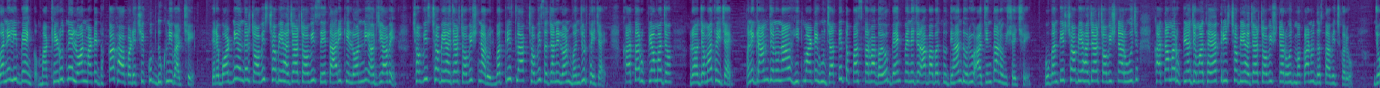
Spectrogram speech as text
બનેલી બેંકમાં ખેડૂતને લોન માટે ધક્કા ખાવા પડે છે ખૂબ દુઃખની વાત છે. ત્યારે બોર્ડની અંદર ચોવીસ છ બે હજાર ચોવીસે તારીખે લોનની અરજી આવે. છવ્વીસ છ બે હજાર ચોવીસના રોજ બત્રીસ લાખ છવ્વીસ હજારની લોન મંજૂર થઈ જાય. ખાતા રૂપિયામાં જ જમા થઈ જાય. અને ગ્રામજનોના હિત માટે હું જાતે તપાસ કરવા ગયો. બેંક મેનેજર આ બાબતનું ધ્યાન દોર્યું. આ ચિંતાનો વિષય છે. ઓગણત્રીસ છ બે હજાર ચોવીસના રોજ ખાતામાં રૂપિયા જમા થયા. ત્રીસ છ બે હજાર ચોવીસના રોજ મકાનનો દસ્તાવેજ કર્યો. જો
